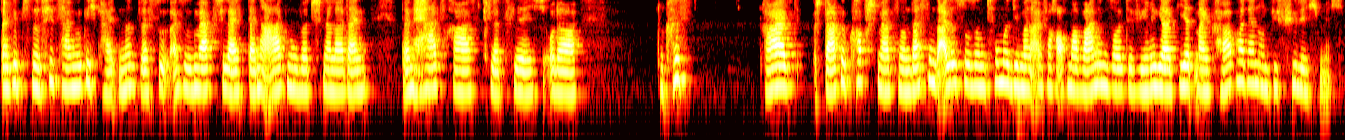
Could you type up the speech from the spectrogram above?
da gibt es eine Vielzahl Möglichkeiten, ne? dass du, also du merkst vielleicht, deine Atmung wird schneller, dein, dein Herz rast plötzlich oder du kriegst gerade starke Kopfschmerzen und das sind alles so Symptome, die man einfach auch mal wahrnehmen sollte. Wie reagiert mein Körper denn und wie fühle ich mich?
